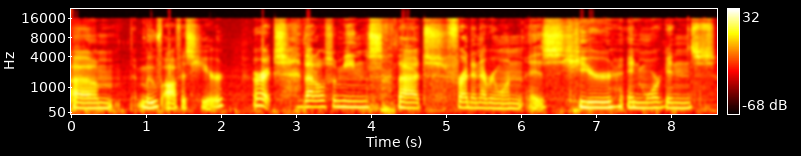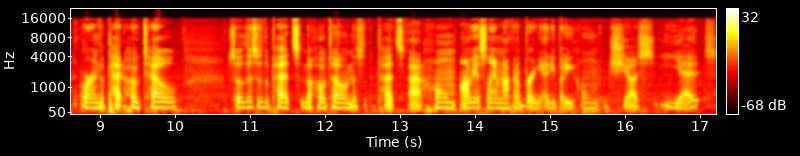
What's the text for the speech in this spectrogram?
Um, move office here. Alright, that also means that Fred and everyone is here in Morgan's or in the pet hotel. So this is the pets in the hotel and this is the pets at home. Obviously, I'm not going to bring anybody home just yet.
